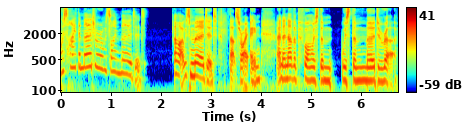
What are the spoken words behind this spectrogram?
was I the murderer or was I murdered? Oh, I was murdered. That's right. And, and another performer was the was the murderer.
